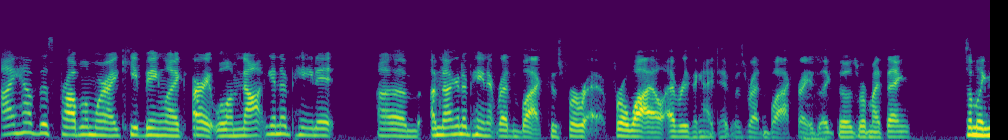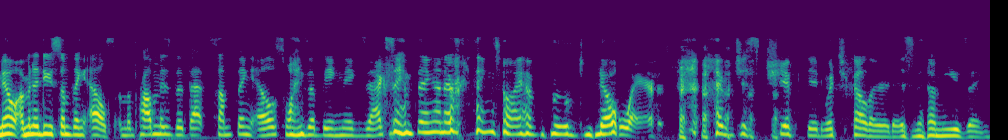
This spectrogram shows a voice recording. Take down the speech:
I have this problem where I keep being like, all right, well, I'm not gonna paint it. Um, I'm not gonna paint it red and black because for for a while everything I did was red and black, right? Like those were my things. So I'm like, no, I'm gonna do something else. And the problem is that that something else winds up being the exact same thing on everything. So I have moved nowhere. I've just shifted which color it is that I'm using.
